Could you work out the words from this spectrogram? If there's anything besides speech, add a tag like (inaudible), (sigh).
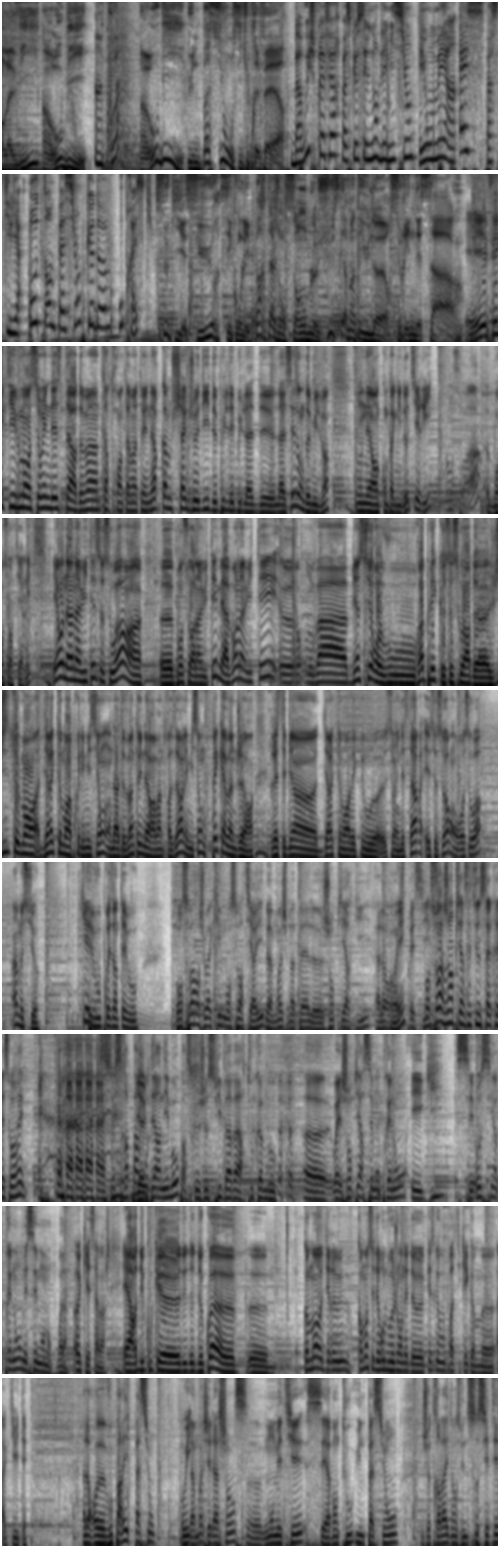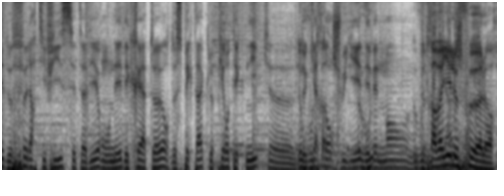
dans la vie un hobby. Un quoi? Un hobby, une passion si tu préfères. Bah oui, je préfère parce que c'est le nom de l'émission. Et on met un S parce qu'il y a autant de passions que d'hommes, ou presque. Ce qui est sûr, c'est qu'on les partage ensemble jusqu'à 21h sur Indestar. Et effectivement, sur Indestar de 20h30 à 21h, comme chaque jeudi depuis le début de la, de la saison 2020, on est en compagnie de Thierry. Bonsoir. Euh, bonsoir Thierry. Et on a un invité ce soir. hein. Euh, bonsoir l'invité. Mais avant l'invité, euh, on va bien sûr vous rappeler que ce soir, de, justement, directement après l'émission, on a de 21h à 23h l'émission Peck Avenger. Restez bien euh, directement avec nous euh, sur Indestar. Et ce soir, on reçoit un monsieur. Qui êtes-vous Présentez-vous. Bonsoir Joachim, bonsoir Thierry. Ben, moi je m'appelle euh, Jean-Pierre Guy. Alors Oui. je précise, Bonsoir Jean-Pierre, c'est une sacrée soirée. (laughs) ce sera pas Bien mon vu. dernier mot parce que je suis bavard, tout comme vous. Euh, ouais, Jean-Pierre c'est mon prénom et Guy c'est aussi un prénom mais c'est mon nom. Voilà. Ok, ça marche. Et alors, du coup, que, de, de- de quoi, euh, euh, comment, se déroulent vos journées de, Qu'est-ce que vous pratiquez comme euh, activité Alors euh, vous parlez de passion. Oui. Moi j'ai la chance, euh, mon métier c'est avant tout une passion. Je travaille dans une société de feux d'artifice, c'est-à-dire on est des créateurs de spectacles pyrotechniques euh, Donc de vous tra- 14 juillet, vous- d'événements. Vous de travaillez le feu alors?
